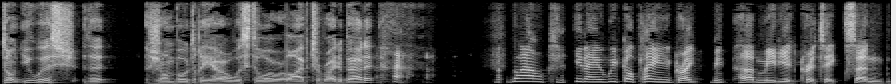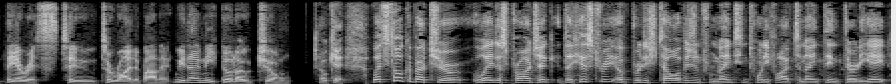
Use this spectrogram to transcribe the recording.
Don't you wish that Jean Baudrillard was still alive to write about it? well, you know, we've got plenty of great uh, media critics and theorists to to write about it. We don't need good old John. Okay, let's talk about your latest project, the history of British television from 1925 to 1938.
